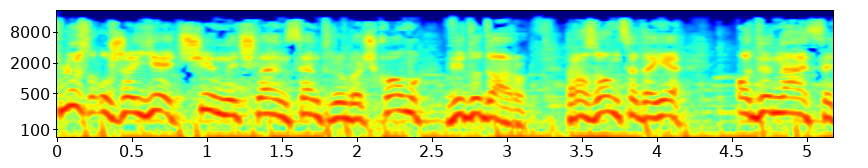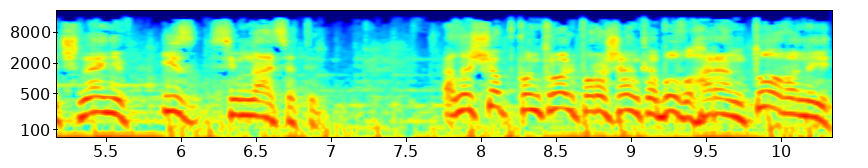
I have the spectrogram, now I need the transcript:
Плюс уже є чинний член центру виборчкому від удару. Разом це дає 11 членів із 17. Але щоб контроль Порошенка був гарантований,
